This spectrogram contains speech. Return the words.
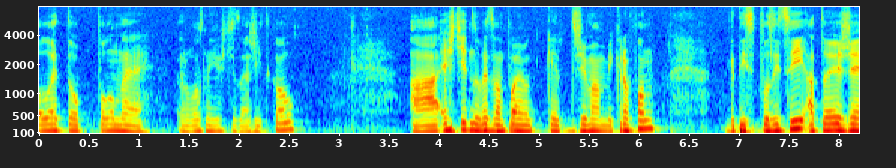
leto plné rôznych ešte zážitkov. A ešte jednu vec vám poviem, keďže mám mikrofon k dispozícii a to je, že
